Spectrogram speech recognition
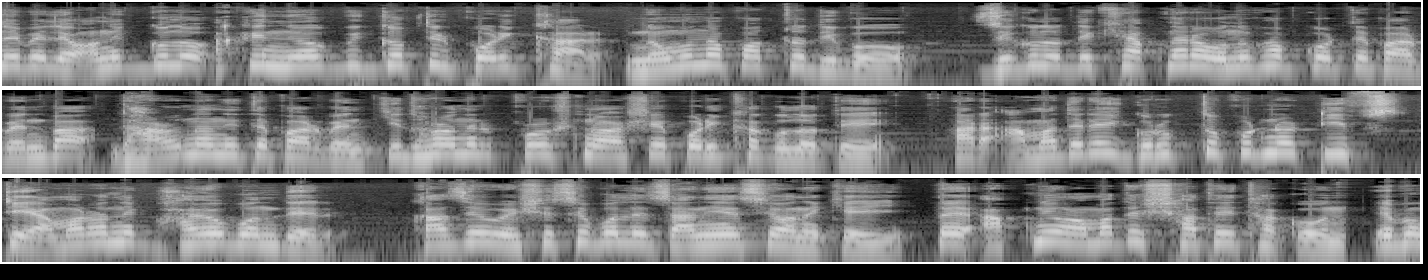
লেভেলে অনেকগুলো চাকরি নিয়োগ বিজ্ঞপ্তির পরীক্ষার নমুনাপত্র দিব, যেগুলো দেখে আপনারা অনুভব করতে পারবেন বা ধারণা নিতে পারবেন কি ধরনের প্রশ্ন আসে পরীক্ষাগুলোতে। আর আমাদের এই গুরুত্বপূর্ণ টিপসটি আমার অনেক ভাই বোনদের কাজেও এসেছে বলে জানিয়েছে অনেকেই। তাই আপনিও আমাদের সাথেই থাকুন এবং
